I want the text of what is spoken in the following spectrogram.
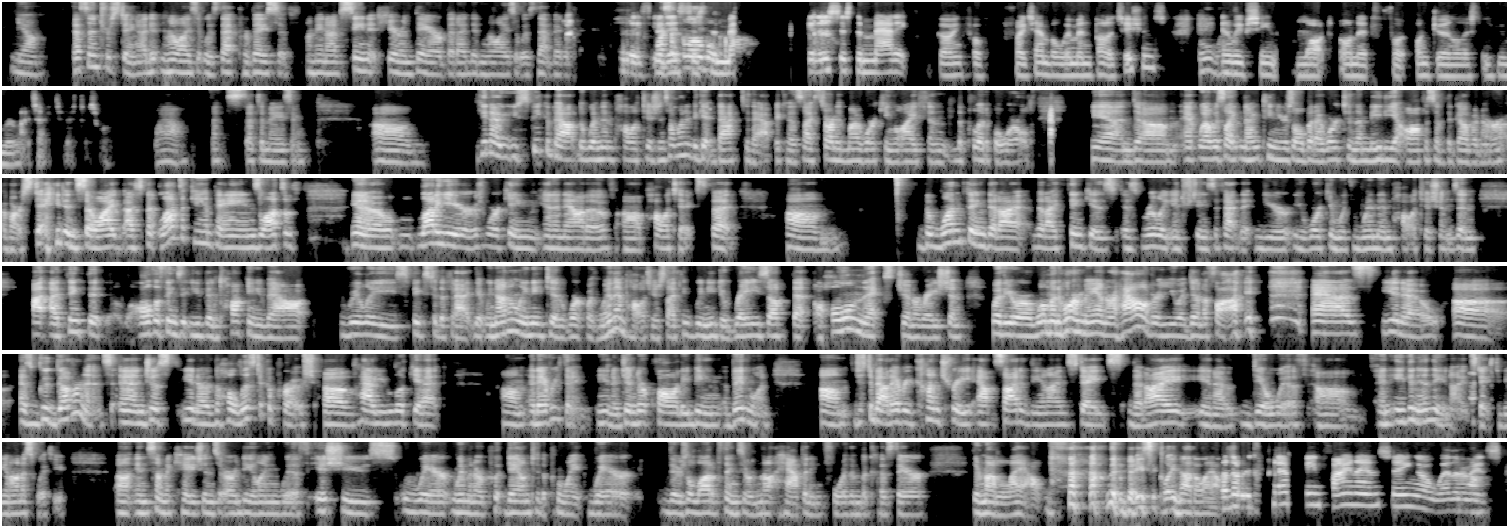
Yeah, that's interesting. I didn't realize it was that pervasive. I mean, I've seen it here and there, but I didn't realize it was that big. It is. It is, systematic, it is systematic going for, for example, women politicians, oh, wow. and we've seen a lot on it for on journalists and human rights activists as well. Wow, that's that's amazing. Um, you know, you speak about the women politicians. I wanted to get back to that because I started my working life in the political world. And, um, and well, I was like 19 years old, but I worked in the media office of the governor of our state. And so I, I spent lots of campaigns, lots of, you know, a lot of years working in and out of uh, politics. But um, the one thing that I that I think is is really interesting is the fact that you're you're working with women politicians, and I, I think that all the things that you've been talking about really speaks to the fact that we not only need to work with women politicians, I think we need to raise up that a whole next generation, whether you're a woman or a man or however you identify, as you know, uh, as good governance and just you know the holistic approach of how you look at um, at everything. You know, gender equality being a big one. Um, just about every country outside of the United States that I, you know, deal with, um, and even in the United States, to be honest with you, uh, in some occasions are dealing with issues where women are put down to the point where there's a lot of things that are not happening for them because they're they're not allowed. they're basically not allowed. Whether it's campaign financing or whether yeah. it's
